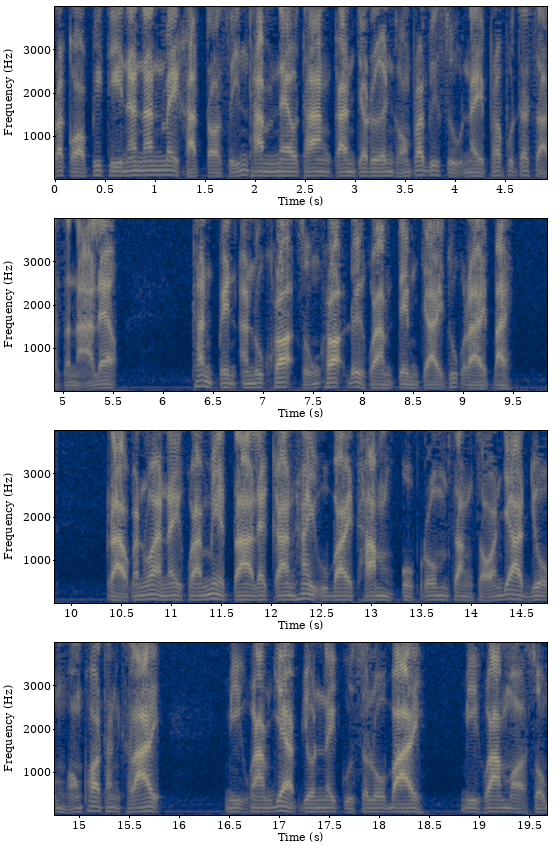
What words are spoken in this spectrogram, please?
ประกอบพิธีนั้นๆ ไม่ขัดต่อศีลธรรมแนวทางการเจริญของพระภิกษุในพระพุทธศาสนาแล้ว ท่านเป็นอนุเคราะห์สงเคราะห์ด้วยความเต็มใจทุกรายไป กล่าวกันว่าในความเมตตาและการให้อุบายธรรม อบรมสั่งสอนญาติโยมของพ่อท่านคล้าย มีความแยบยลในกุศโลบาย มีความเหมาะสม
